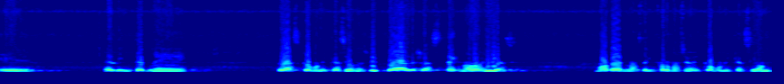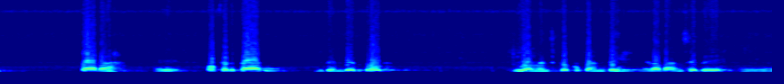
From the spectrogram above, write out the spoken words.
eh, el Internet, las comunicaciones virtuales, las tecnologías modernas de información y comunicación para eh, ofertar y, vender droga. Igualmente preocupante el avance de eh,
